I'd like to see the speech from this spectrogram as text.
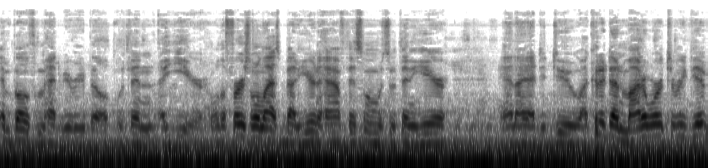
and both of them had to be rebuilt within a year. Well, the first one lasted about a year and a half. This one was within a year, and I had to do, I could have done minor work to re-get,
